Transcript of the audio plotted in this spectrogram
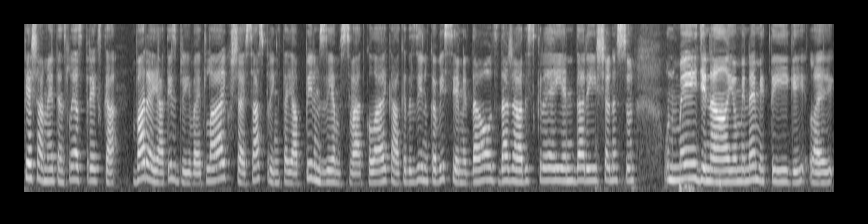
Tiešām, meitenes, liels prieks, ka varējāt izbrīvēt laiku šai saspringtajā pirms Ziemassvētku laikā, kad es zinu, ka visiem ir daudz dažādi skrējieni, darīšanas un, un mēģinājumi nemitīgi, lai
